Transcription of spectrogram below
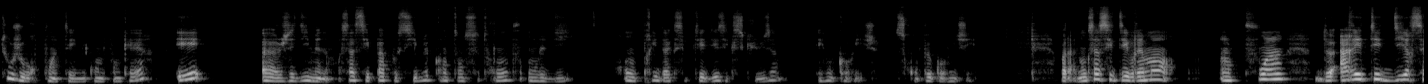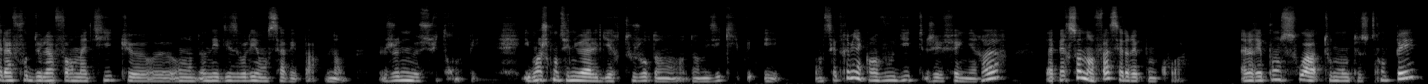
toujours pointé mes comptes bancaires et euh, j'ai dit, mais non, ça, c'est pas possible. Quand on se trompe, on le dit, on prie d'accepter des excuses et on corrige ce qu'on peut corriger. Voilà, donc ça, c'était vraiment un point de arrêter de dire c'est la faute de l'informatique, euh, on, est désolé, on ne savait pas. Non, je ne me suis trompée. Et moi, je continue à le dire toujours dans mes équipes. Et on sait très bien, quand vous dites j'ai fait une erreur, la personne en face, elle répond quoi? Elle répond soit tout le monde peut se tromper,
